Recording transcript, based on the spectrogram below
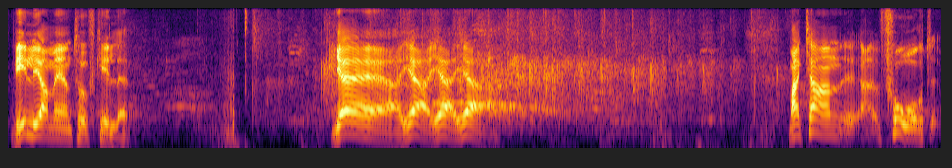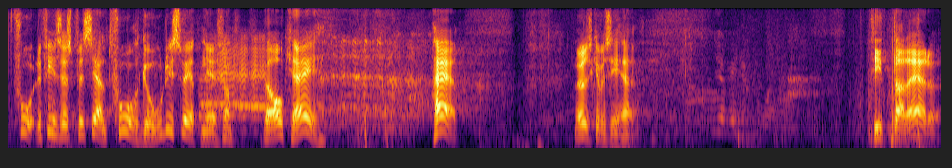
William är en tuff kille. Yeah, yeah, yeah, yeah. Man kan, eh, får, får, det finns ett speciellt fårgodis vet ni. Som, ja, Okej. Okay. Här. Nu ska vi se här. Titta där du.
